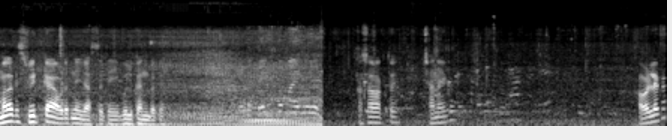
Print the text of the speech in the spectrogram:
मला ते स्वीट काय आवडत नाही जास्त ते गुलकंद बघा कसा वागतोय छान आहे का? आवडलं का?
